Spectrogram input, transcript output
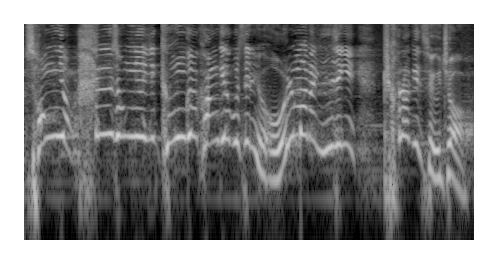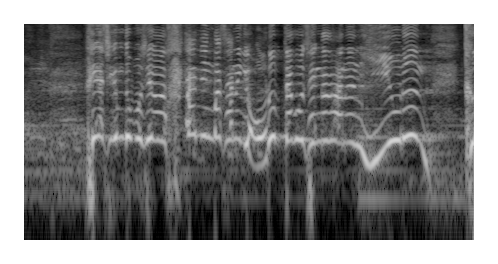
성령, 한 성령이 그분과 관계하고 있으니 얼마나 인생이 편하겠어요. 그죠? 그러니까 지금도 보세요. 하나님과 사는 게 어렵다고 생각하는 이유는 그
